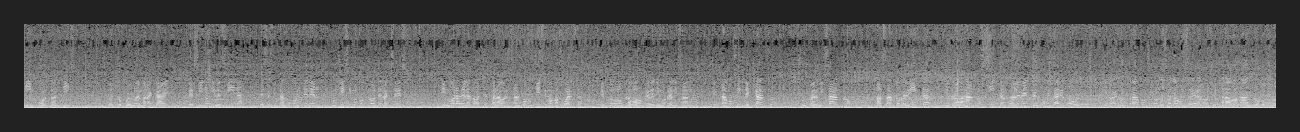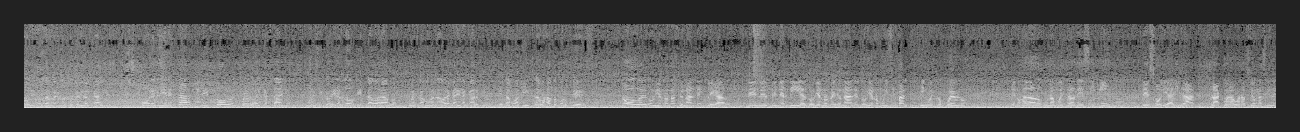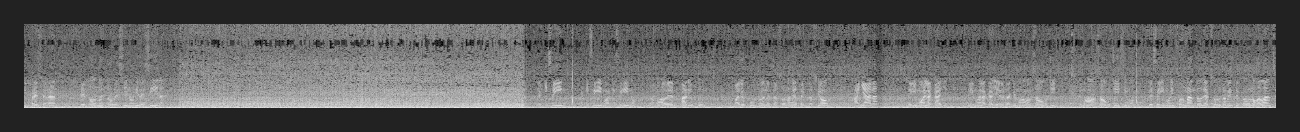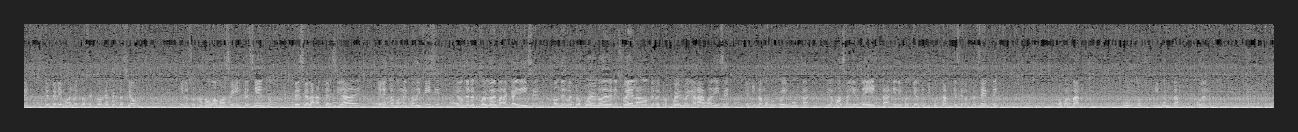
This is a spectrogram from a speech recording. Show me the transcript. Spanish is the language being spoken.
importantísima. Nuestro pueblo de Maracay, vecinos y vecinas, necesitamos hoy tener muchísimo del acceso en horas de la noche para avanzar con muchísima más fuerza en todos los trabajos que venimos realizando. Estamos sin descanso, supervisando, pasando revistas y trabajando incansablemente. Un comentario, Saúl. Aquí nos encontramos cuando son las 11 de la noche trabajando, como nos dice bueno, nuestro querido alcalde, por el bienestar de todo el pueblo del Castaño, municipio de Girardot, Estado Aragua, nuestra gobernadora Karina Carpio. Estamos aquí trabajando por ustedes. Todo el gobierno nacional desplegado, desde el primer día, el gobierno regional, el gobierno municipal y nuestro pueblo que nos ha dado una muestra de civismo, de solidaridad. La colaboración ha sido impresionante de todos nuestros vecinos y vecinas. Y aquí seguimos, aquí seguimos, aquí seguimos. Vamos a ver varios puntos, varios puntos de nuestras zonas de afectación. Mañana seguimos en la calle, seguimos en la calle, de verdad que hemos avanzado muchísimo, hemos avanzado muchísimo, le seguimos informando de absolutamente todos los avances que tenemos en nuestro sector de afectación y nosotros nos vamos a seguir creciendo pese a las adversidades y en estos momentos difíciles es donde el pueblo de Maracay dice, donde nuestro pueblo de Venezuela, donde nuestro pueblo en Aragua dice que aquí estamos juntos y juntas y vamos a salir de esta y de cualquier dificultad que se nos presente como hermanos. Juntos y juntas podemos.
